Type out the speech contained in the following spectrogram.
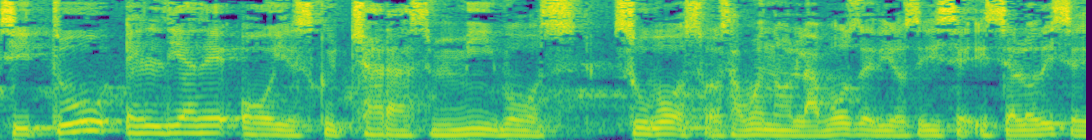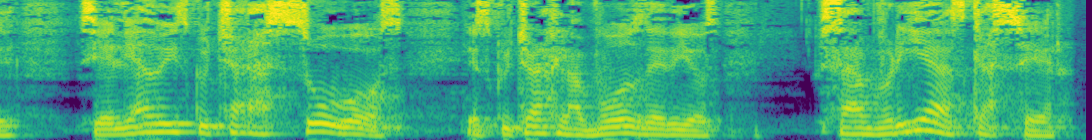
si tú el día de hoy escucharas mi voz, su voz, o sea, bueno, la voz de Dios dice, y se lo dice, si el día de hoy escucharas su voz, escucharas la voz de Dios, sabrías qué hacer,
